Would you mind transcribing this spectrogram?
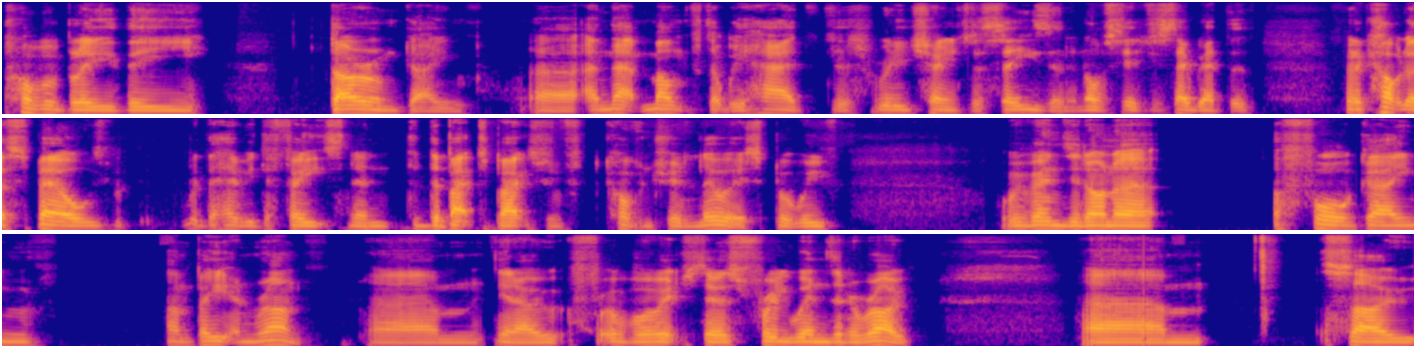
probably the Durham game, uh, and that month that we had just really changed the season. And obviously, as you say, we had, the, we had a couple of spells with the heavy defeats, and then the back to backs with Coventry and Lewes. But we've we've ended on a a four game unbeaten run. Um, you know, for which there's three wins in a row. Um, so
